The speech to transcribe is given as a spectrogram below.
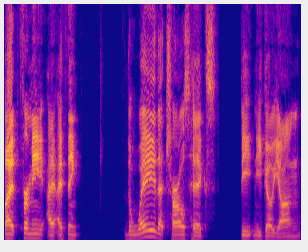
but for me, I, I think the way that Charles Hicks beat Nico Young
